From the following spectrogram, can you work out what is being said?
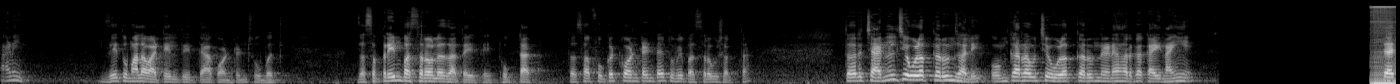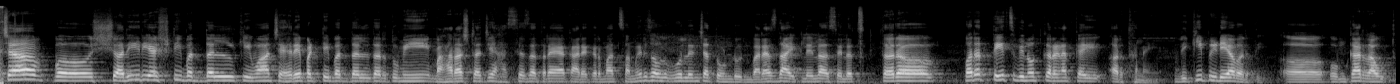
आणि जे तुम्हाला वाटेल ते त्या कॉन्टेंटसोबत जसं प्रेम पसरवलं जातं इथे फुकटात. तसा फुकट कॉन्टेंट आहे तुम्ही पसरवू शकता. तर चॅनलची ओळख करून झाली. ओंकार राऊची ओळख करून देण्यासारखं काही नाही आहे त्याच्या शरीरयष्टीबद्दल किंवा चेहरेपट्टीबद्दल तर तुम्ही महाराष्ट्राची हास्य जत्रा या कार्यक्रमात समीर चौगुलेंच्या तोंडून बऱ्याचदा ऐकलेलं असेलच. तर परत तेच विनोद करण्यात काही अर्थ नाही. विकिपीडियावरती ओमकार राऊत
